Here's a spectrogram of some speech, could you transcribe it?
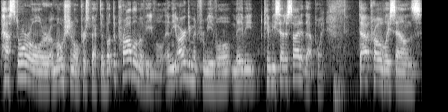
pastoral or emotional perspective but the problem of evil. And the argument from evil maybe can be set aside at that point. That probably sounds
